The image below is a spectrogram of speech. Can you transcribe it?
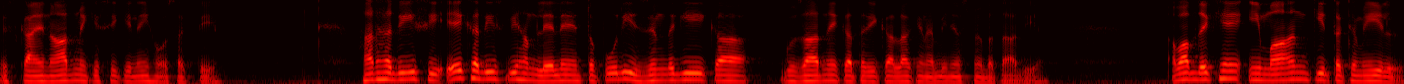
इस कायनात में किसी की नहीं हो सकती। हर हदीस ही, एक हदीस भी हम ले लें तो पूरी ज़िंदगी का गुजारने का तरीका अल्लाह के नबी ने उसमें बता दिया। अब आप देखें, ईमान की तकमील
